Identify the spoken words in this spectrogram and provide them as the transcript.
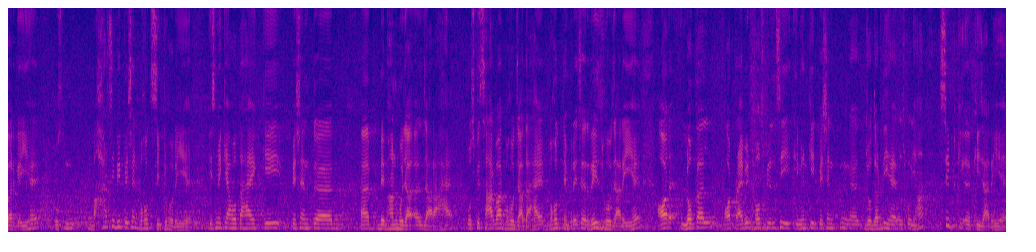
बढ़ गई है उस बाहर से भी पेशेंट बहुत शिफ्ट हो रही है इसमें क्या होता है कि पेशेंट अ, अ, बेभान हो जा जा रहा है उसकी सार सारवार बहुत ज़्यादा है, बहुत टेम्परेचर रेज हो जा रही है और लोकल और प्राइवेट हॉस्पिटल से इवन की पेशेंट जो दर्दी है, उसको यहाँ शिफ्ट की जा रही है।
